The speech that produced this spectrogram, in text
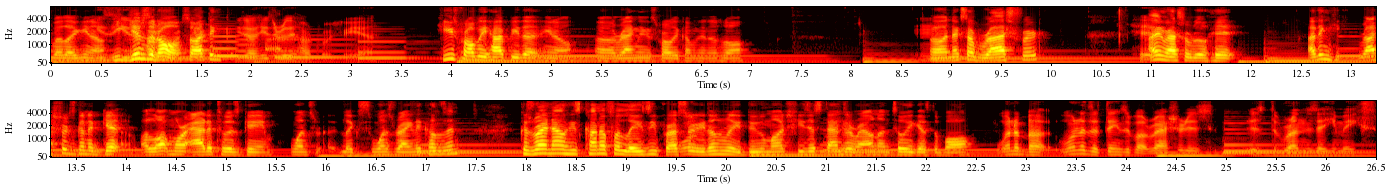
But like, you know, He's- he he's gives it all. worker. So I think he's a, he's a really hard worker. Yeah. he's probably happy that, you know, uh, Rangnick is probably coming in as well. Uh, Mm, next up, Rashford. hit. I think Rashford will hit. I think he, Rashford's gonna get a lot more added to his game once like once Rangnick comes in. Because right now he's kind of a lazy presser. Well- he doesn't really do much. He just stands around until he gets the ball. One about one of the things about Rashford is is the runs that he makes.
